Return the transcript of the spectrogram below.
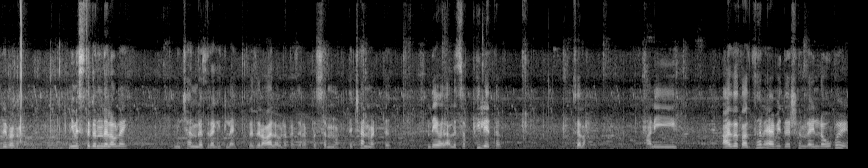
अरे बघा. मी मस्त गंध लावलाय. मी छान गजरा घेतलाय. गजरा लावला का जरा प्रसन्न वाटतं छान वाटतं. देवाला आल्याचं फील येतं. चला. आणि अर्धा तास झाला आहे आम्ही दर्शन लाईनला उभं आहे.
